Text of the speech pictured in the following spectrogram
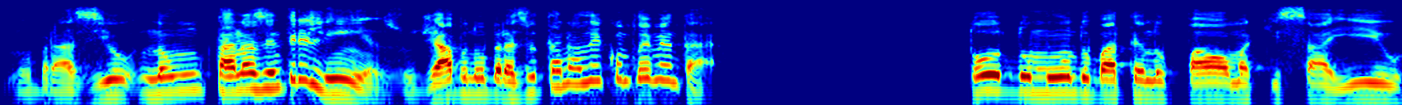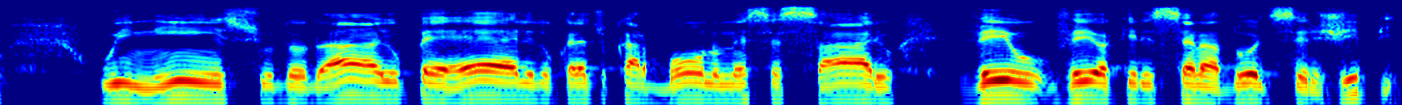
no Brasil não está nas entrelinhas. O diabo no Brasil está na lei complementar todo mundo batendo palma que saiu o início do ah, o PL do crédito carbono necessário, veio veio aquele senador de Sergipe,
